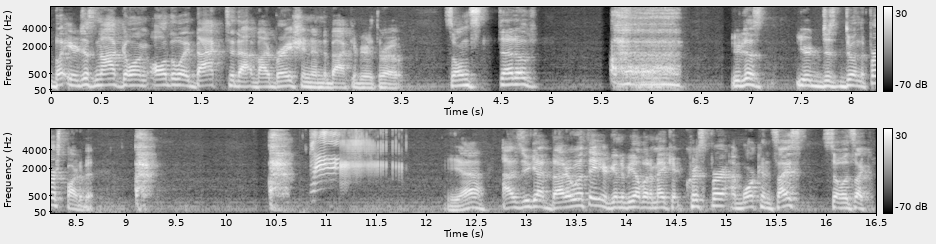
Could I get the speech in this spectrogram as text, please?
but you're just not going all the way back to that vibration in the back of your throat. So instead of you're just you're just doing the first part of it. Yeah. As you get better with it, you're going to be able to make it crisper and more concise. So it's like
